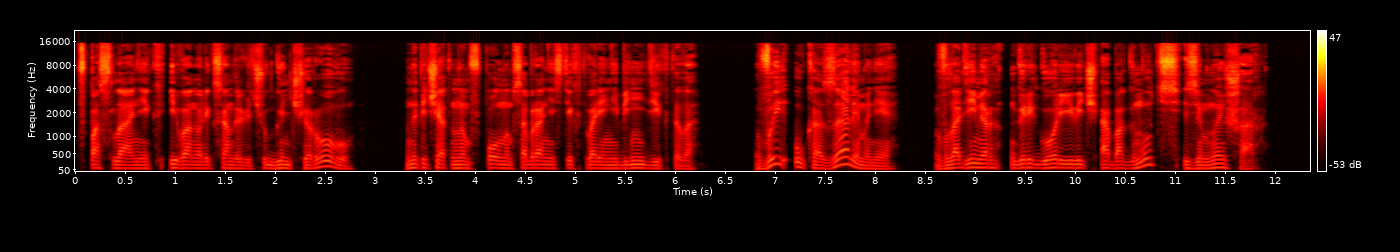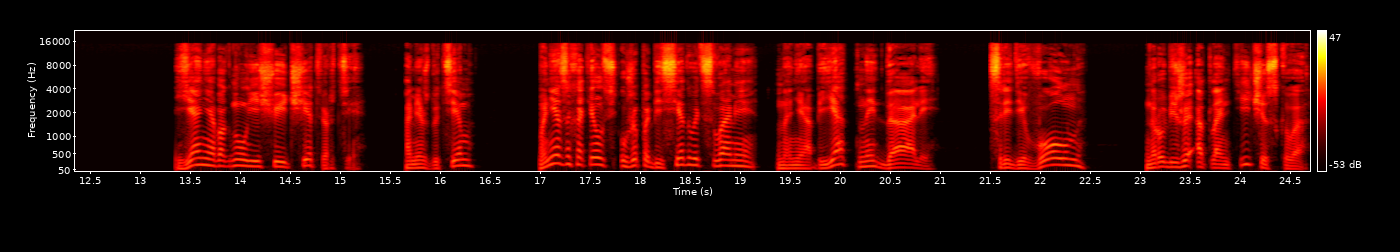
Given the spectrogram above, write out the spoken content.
в послании к Ивану Александровичу Гончарову, напечатанном в полном собрании стихотворений Бенедиктова, вы указали мне, Владимир Григорьевич, обогнуть земной шар. Я не обогнул еще и четверти, а между тем, мне захотелось уже побеседовать с вами на необъятной дали, среди волн, на рубеже Атлантического,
